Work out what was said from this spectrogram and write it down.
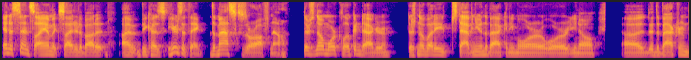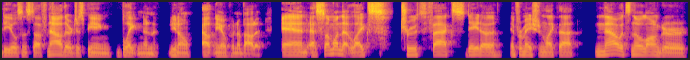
in a sense, I am excited about it I, because here's the thing: the masks are off now. There's no more cloak and dagger. There's nobody stabbing you in the back anymore, or you know, uh, the backroom deals and stuff. Now they're just being blatant and you know out in the open about it. And as someone that likes truth, facts, data, information like that, now it's no longer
